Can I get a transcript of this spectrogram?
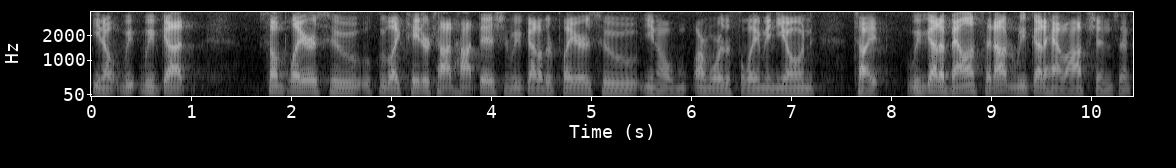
you know, we, we've got some players who, who like tater tot hot dish, and we've got other players who, you know, are more the filet mignon type. We've got to balance that out, and we've got to have options. And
